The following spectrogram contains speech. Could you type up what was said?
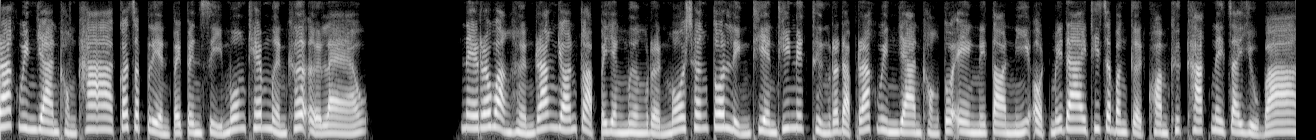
รากวิญญาณของข้าก็จะเปลี่ยนไปเป็นสีม่วงเข้มเหมือนเคอเอ๋อแล้ว ในระหว่างเหินร่างย้อนกลับไปยังเมืองเหรินโม่เชิงต้นหลิงเทียนที่นึกถึงระดับรากวิญญาณของตัวเองในตอนนี้อดไม่ได้ที่จะบังเกิดความคึกคักในใจอยู่บ้าง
